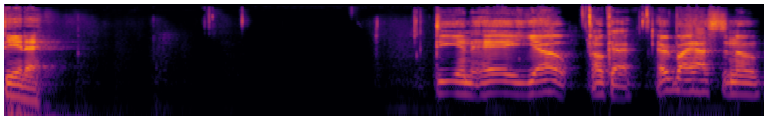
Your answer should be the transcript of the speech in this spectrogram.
DNA. DNA, yo. Okay, everybody has to know.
